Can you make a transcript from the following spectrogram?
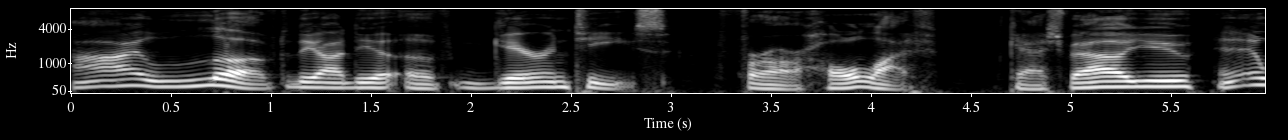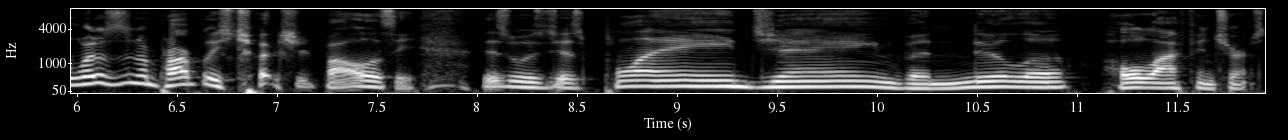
I loved the idea of guarantees for our whole life cash value, and it wasn't a properly structured policy. This was just plain Jane vanilla whole life insurance.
